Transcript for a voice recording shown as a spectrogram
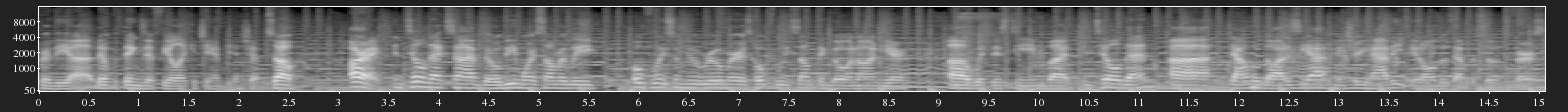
for the uh, the things that feel like a championship. So, all right. Until next time, there will be more summer league. Hopefully, some new rumors. Hopefully, something going on here. Uh, with this team. But until then, uh, download the Audacy app. Make sure you have it. Get all those episodes first.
